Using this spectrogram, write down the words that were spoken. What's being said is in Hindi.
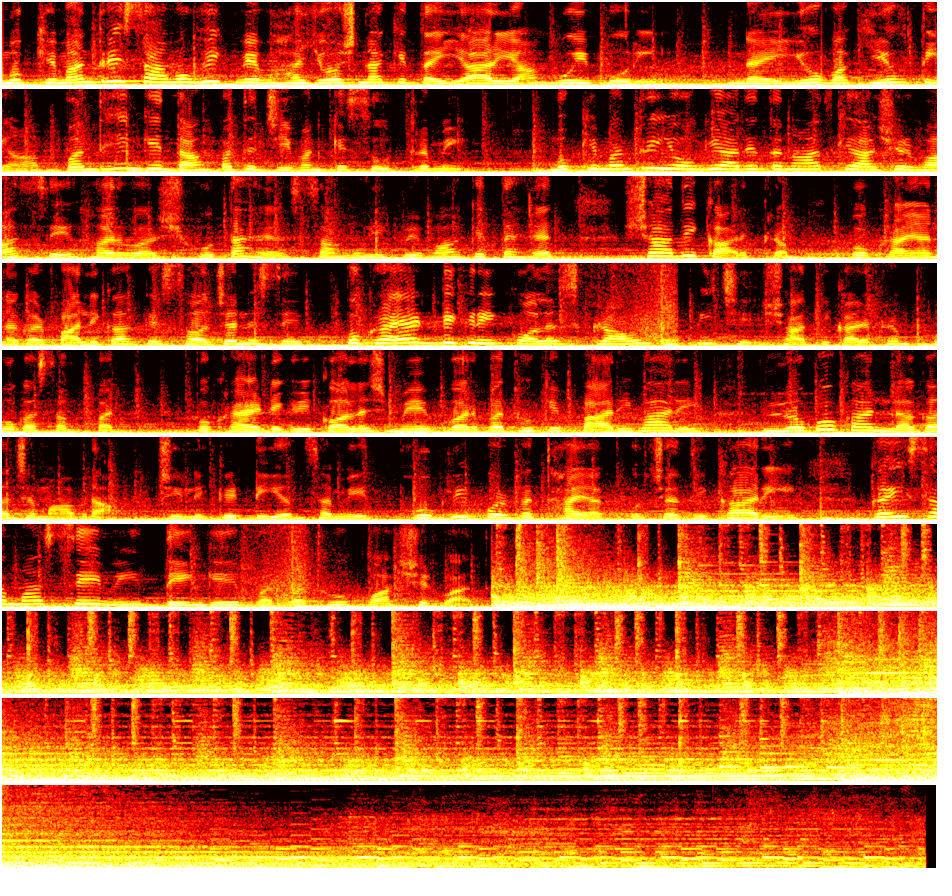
मुख्यमंत्री सामूहिक विवाह योजना की तैयारियाँ हुई पूरी। नए युवक, युवतियाँ बंधेंगे दाम्पत्य जीवन के सूत्र में। मुख्यमंत्री योगी आदित्यनाथ के आशीर्वाद से हर वर्ष होता है सामूहिक विवाह के तहत शादी कार्यक्रम। पोखराया नगर पालिका के सौजन्य से पोखराया डिग्री कॉलेज ग्राउंड के पीछे शादी कार्यक्रम होगा संपन्न। पोखराया डिग्री कॉलेज में वर वधु के पारिवारिक लोगों का लगा जमावड़ा। ज़िले के डीएम समेत भोगलीपुर विधायक, उच्च अधिकारी, कई समाज सेवी देंगे वर वधु को आशीर्वाद।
